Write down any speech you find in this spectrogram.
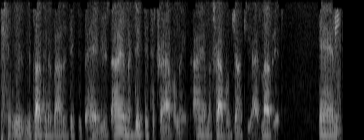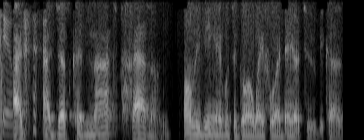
we're, we're talking about addictive behaviors. I am addicted to traveling. I am a travel junkie. I love it, and Me too. I I just could not fathom only being able to go away for a day or two because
